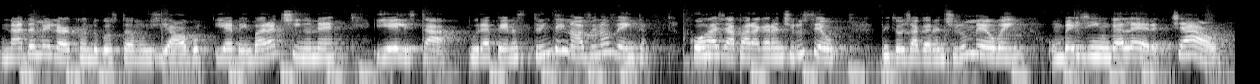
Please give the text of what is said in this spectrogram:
Nada melhor quando gostamos de algo e é bem baratinho, né? E ele está por apenas R$ 39,90. Corra já para garantir o seu, porque eu já garanti o meu, hein? Um beijinho, galera. Tchau!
